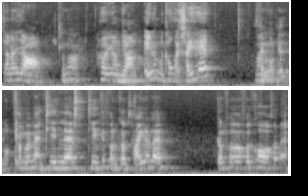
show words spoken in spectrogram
Cho nó giòn. Đúng rồi. Hơi giòn giòn Ý là mình không phải sấy hết mà mình- một ít, một ít. xong mấy bạn chiên lên Chiên cái phần cơm sấy đó lên. Cơm phơi, phơi khô các bạn.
